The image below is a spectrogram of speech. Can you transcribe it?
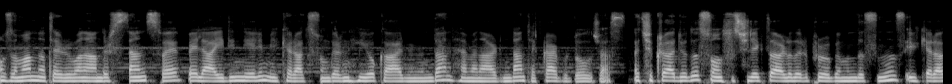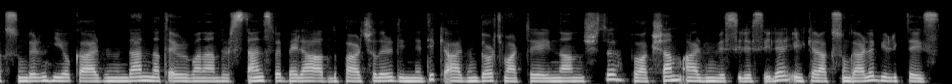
O zaman Not Everyone Understands ve Bela'yı dinleyelim. İlker Aksungar'ın Hiyoka albümünden hemen ardından tekrar burada olacağız. Açık Radyo'da Sonsuz Çilek Tarlaları programındasınız. İlker Aksungar'ın Hiyoka albümünden Not Everyone Understands ve Bela adlı parçaları dinledik. Albüm 4 Mart'ta yayınlanmıştı. Bu akşam albüm vesilesiyle İlker Aksungar'la birlikteyiz.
